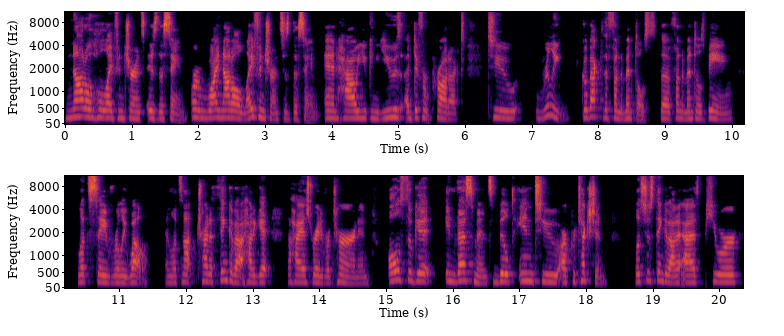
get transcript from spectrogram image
not all whole life insurance is the same or why not all life insurance is the same and how you can use a different product to really go back to the fundamentals the fundamentals being let's save really well and let's not try to think about how to get the highest rate of return and also get investments built into our protection Let's just think about it as pure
